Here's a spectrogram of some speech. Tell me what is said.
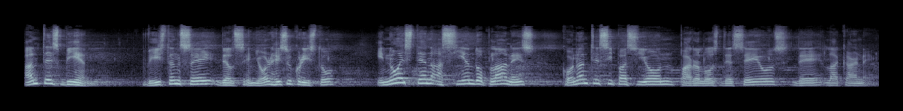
Antes bien, vístanse del Señor Jesucristo y no estén haciendo planes con anticipación para los deseos de la carne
